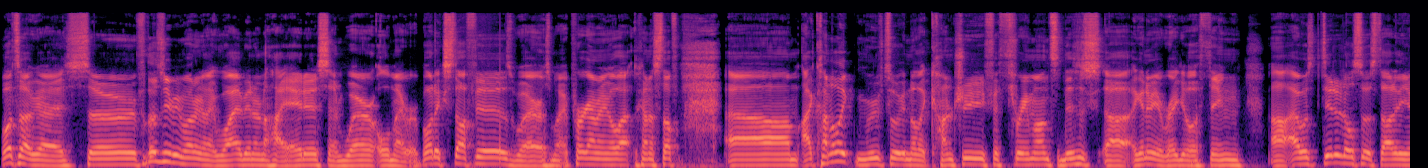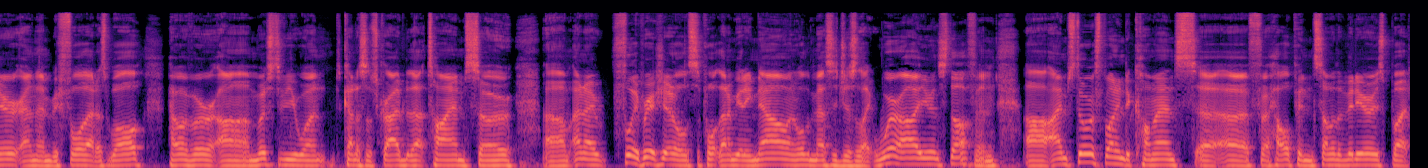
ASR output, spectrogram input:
What's up, guys? So, for those of you who've been wondering, like, why I've been on a hiatus and where all my robotic stuff is, where's my programming, all that kind of stuff, um, I kind of like moved to another country for three months, and this is uh, going to be a regular thing. Uh, I was did it also at the start of the year, and then before that as well. However, um, most of you weren't kind of subscribed at that time, so um, and I fully appreciate all the support that I'm getting now and all the messages like, "Where are you?" and stuff, and uh, I'm still responding to comments uh, uh, for help in some of the videos, but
